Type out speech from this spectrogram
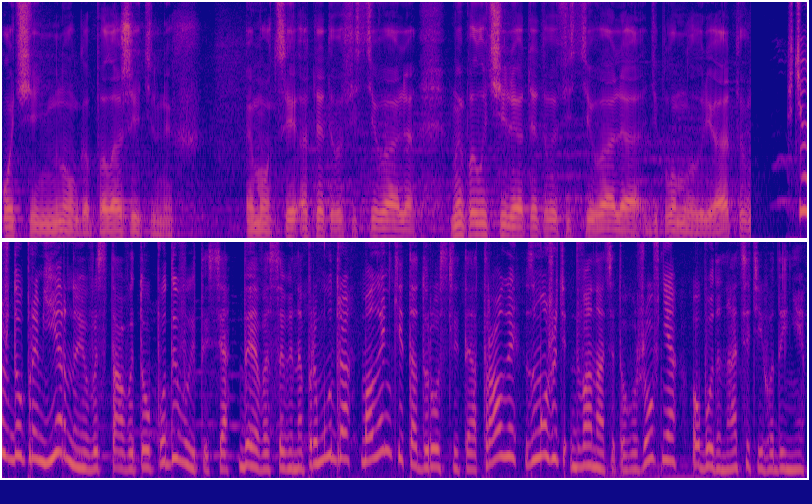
очень много положительных эмоций от этого фестиваля. Мы получили от этого фестиваля диплом лауреатов. Що ж до прем'єрної вистави, то подивитися, де Василина Премудра, маленькі та дорослі театрали зможуть 12 жовтня об 11 годині.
